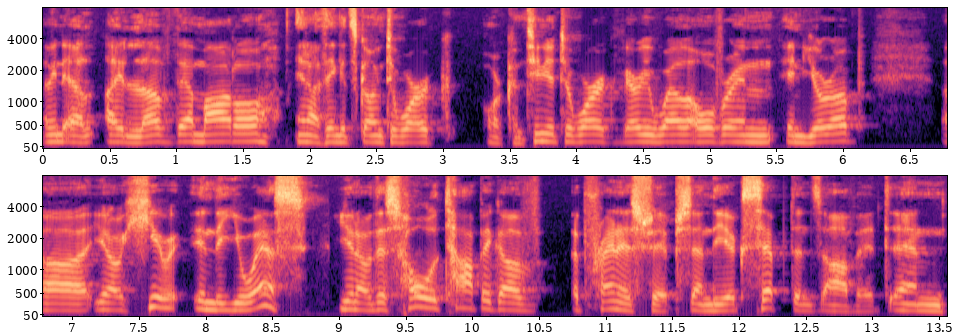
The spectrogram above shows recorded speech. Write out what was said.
I mean, I, I love their model, and I think it's going to work or continue to work very well over in in Europe. Uh, you know, here in the U.S., you know, this whole topic of apprenticeships and the acceptance of it, and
